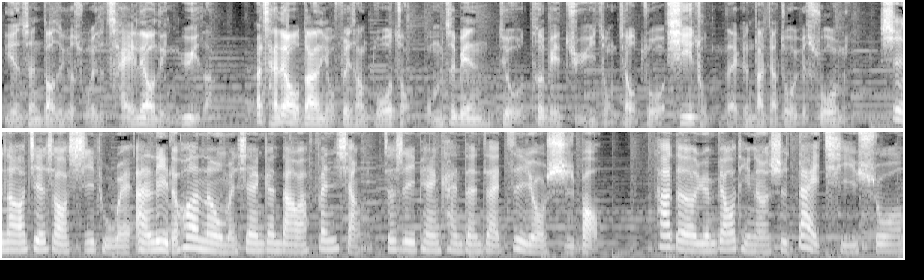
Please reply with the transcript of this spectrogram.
延伸到这个所谓的材料领域了。那材料当然有非常多种，我们这边就特别举一种叫做稀土来跟大家做一个说明。是，那要介绍稀土为案例的话呢，我们先跟大家分享，这是一篇刊登在《自由时报》。它的原标题呢是戴奇说：“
